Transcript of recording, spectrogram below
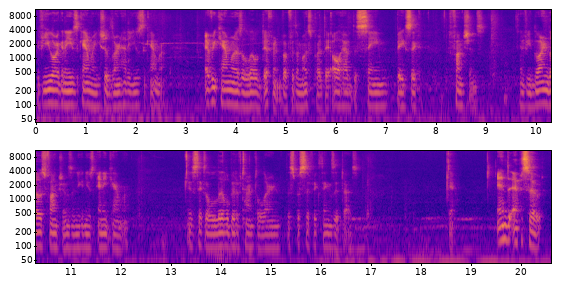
If you are going to use a camera, you should learn how to use the camera. Every camera is a little different, but for the most part, they all have the same basic functions. And if you learn those functions, then you can use any camera. It just takes a little bit of time to learn the specific things it does. Yeah. End episode.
